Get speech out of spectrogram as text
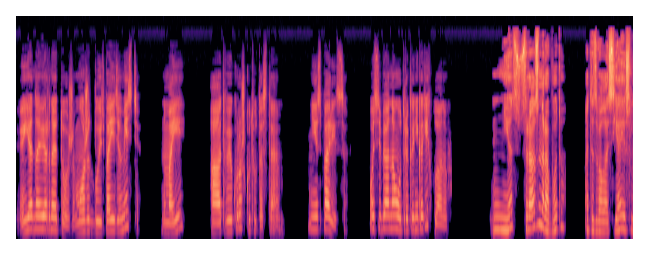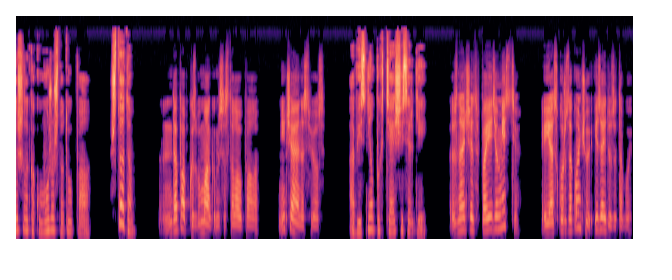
«Я, наверное, тоже. Может быть, поедем вместе? На моей? А твою крошку тут оставим. Не испарится. У тебя на утро никаких планов?» «Нет, сразу на работу», — отозвалась я и слышала, как у мужа что-то упало. «Что там?» Да папка с бумагами со стола упала. Нечаянно свез. Объяснил пыхтящий Сергей. Значит, поедем вместе? Я скоро закончу и зайду за тобой.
